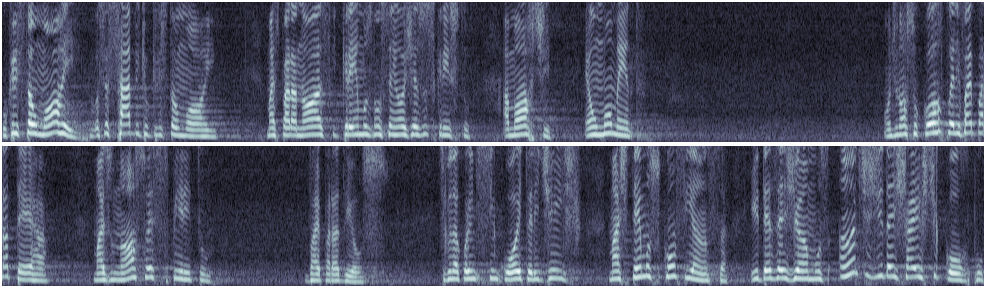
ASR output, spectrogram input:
O cristão morre, você sabe que o cristão morre, mas para nós que cremos no Senhor Jesus Cristo, a morte é um momento onde o nosso corpo ele vai para a terra, mas o nosso espírito vai para Deus. 2 Coríntios 5:8 ele diz: "Mas temos confiança e desejamos antes de deixar este corpo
